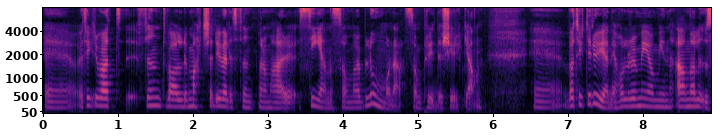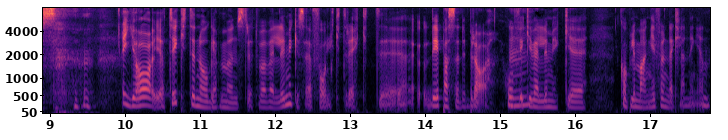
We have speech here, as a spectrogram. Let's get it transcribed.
Eh, jag tyckte det var ett fint val, det matchade ju väldigt fint med de här sensommarblommorna som prydde kyrkan. Eh, vad tyckte du Jenny, håller du med om min analys? Ja, jag tyckte nog att mönstret var väldigt mycket så här folkdräkt. Eh, Det passade bra. Hon Mm. fick ju väldigt mycket komplimanger för den där klänningen.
